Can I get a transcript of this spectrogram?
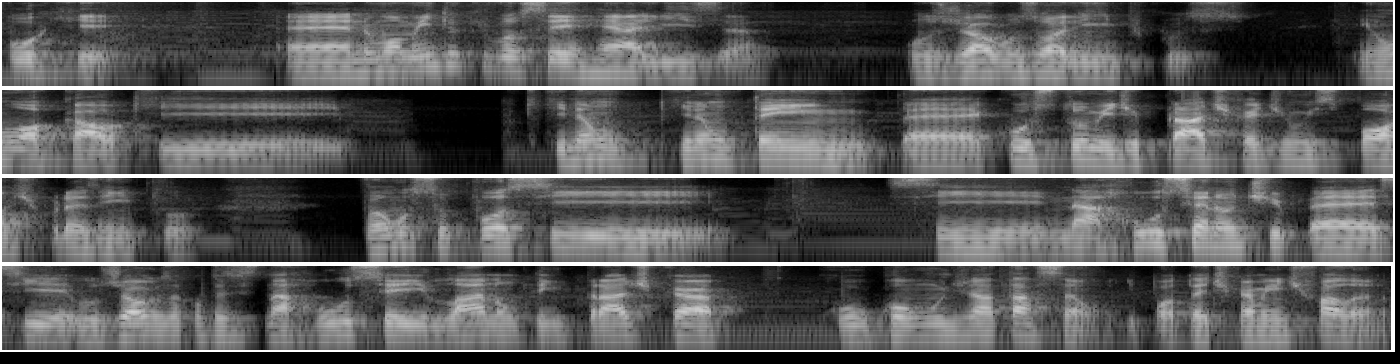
Por quê? É, no momento que você realiza os Jogos Olímpicos em um local que, que, não, que não tem é, costume de prática de um esporte, por exemplo, vamos supor se, se na Rússia não tiver, é, se os jogos acontecessem na Rússia e lá não tem prática comum de natação, hipoteticamente falando.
